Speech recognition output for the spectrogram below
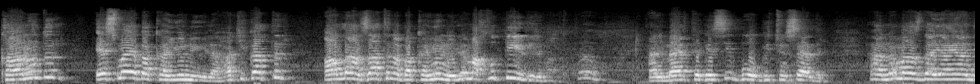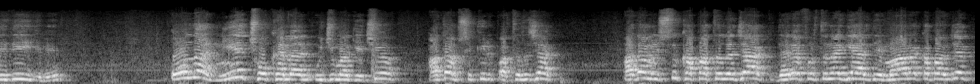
kanundur. Esmaya bakan yönüyle hakikattır. Allah'ın zatına bakan yönüyle mahluk değildir. iman. Tamam? Yani mertebesi bu, bütünseldir. Ha namazda yayan dediği gibi onlar niye çok hemen ucuma geçiyor? Adam sökülüp atılacak. Adam üstü kapatılacak. Dere fırtına geldi. Mağara kapanacak.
